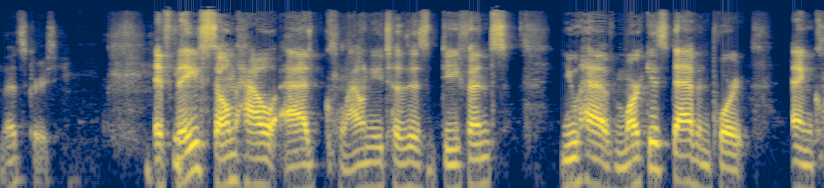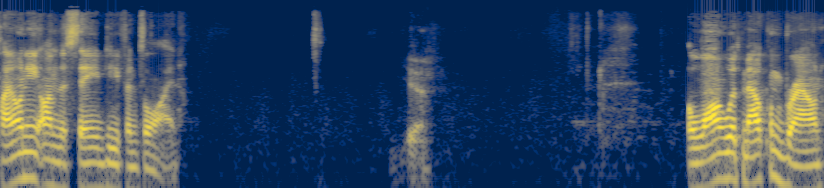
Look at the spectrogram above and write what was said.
that's crazy. If they somehow add Clowney to this defense, you have Marcus Davenport and Clowney on the same defensive line. Yeah, along with Malcom Brown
